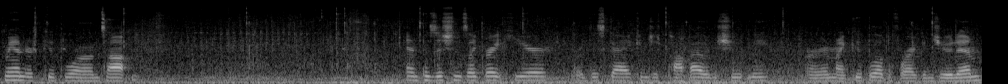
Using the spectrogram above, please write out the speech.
commander's cupola on top and positions like right here, where this guy can just pop out and shoot me, or in my cupola before I can shoot him,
